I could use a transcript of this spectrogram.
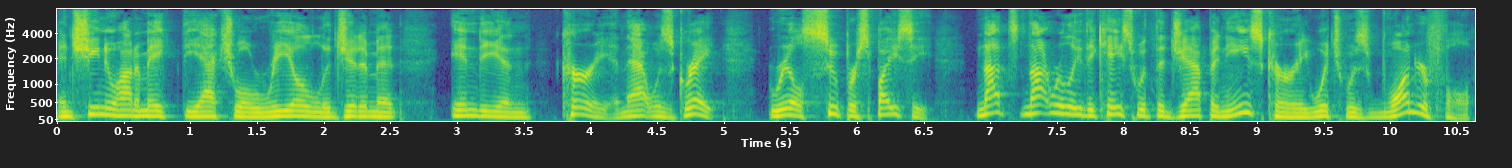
and she knew how to make the actual real legitimate Indian curry, and that was great. Real super spicy. Not not really the case with the Japanese curry, which was wonderful,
